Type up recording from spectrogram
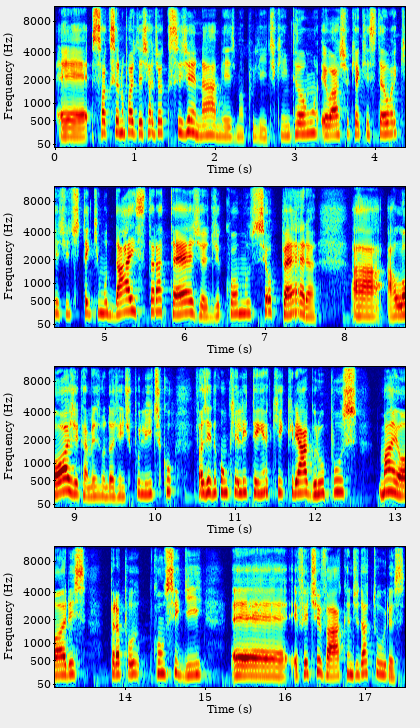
É, só que você não pode deixar de oxigenar mesmo a política. Então, eu acho que a questão é que a gente tem que mudar a estratégia de como se opera a, a lógica mesmo do agente político, fazendo com que ele tenha que criar grupos maiores para conseguir é, efetivar candidaturas.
